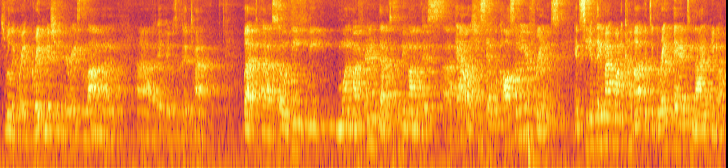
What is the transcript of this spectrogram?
It's really great. Great mission. They raised a lot of money. Uh, it, it, was a good time. But uh, so we, we, one of my friends that was putting on this uh, gala, she said, well, call some of your friends and see if they might want to come up. It's a great band tonight, you know.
